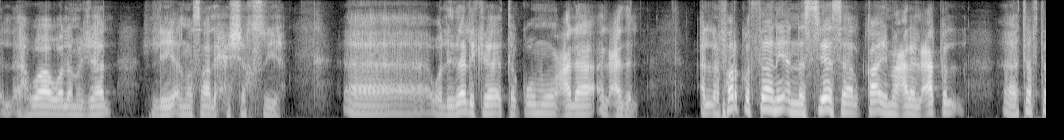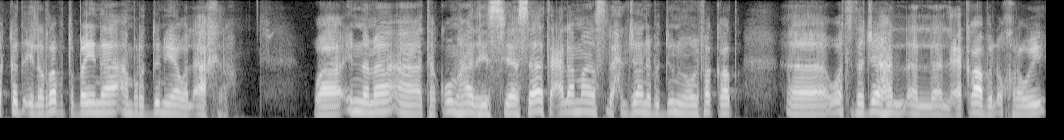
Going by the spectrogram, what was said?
للأهواء ولا مجال للمصالح الشخصية. ولذلك تقوم على العدل. الفرق الثاني أن السياسة القائمة على العقل تفتقد إلى الربط بين أمر الدنيا والآخرة. وإنما تقوم هذه السياسات على ما يصلح الجانب الدنيوي فقط وتتجاهل العقاب الأخروي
